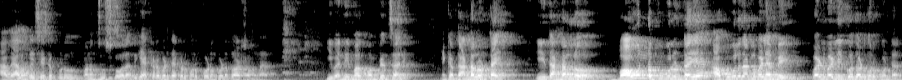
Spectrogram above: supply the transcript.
ఆ వేలం వేసేటప్పుడు మనం చూసుకోవాలి. అందుకే ఎక్కడ పడితే అక్కడ కొనుక్కోవడం కూడా దోషం అన్నారు. ఇవన్నీ మాకు పంపించాలి. ఇంకా దండలు ఉంటాయి. ఈ దండల్లో బాగున్న పువ్వులు ఉంటాయే ఆ పువ్వుల దండలు మళ్ళీ అమ్మేయి. వాళ్ళు మళ్ళీ ఇంకో తోట కొనుక్కుంటారు.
